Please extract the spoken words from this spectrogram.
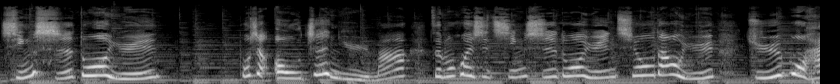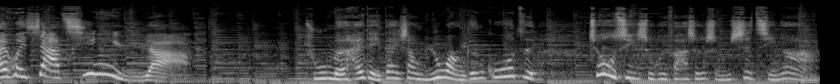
晴时多云。不是偶阵雨吗？怎么会是晴时多云、秋刀鱼？局部还会下轻雨呀！出门还得带上渔网跟锅子，究竟是会发生什么事情啊？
